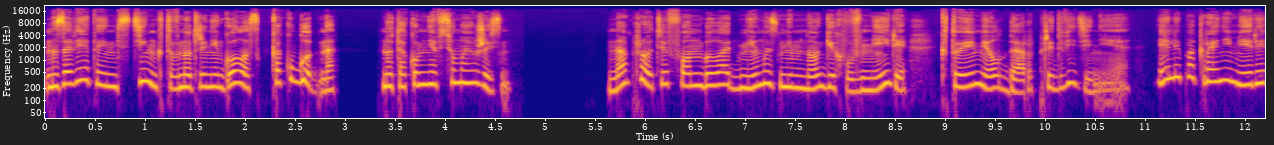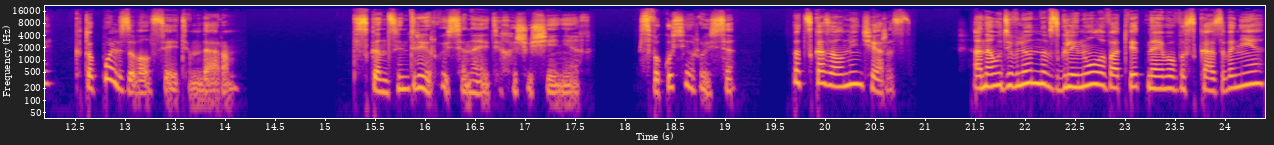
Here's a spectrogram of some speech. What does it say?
Назови это инстинкт, внутренний голос, как угодно, но так у меня всю мою жизнь». Напротив, он был одним из немногих в мире, кто имел дар предвидения, или, по крайней мере, кто пользовался этим даром. «Сконцентрируйся на этих ощущениях. Сфокусируйся», — подсказал Минчарес. Она удивленно взглянула в ответ на его высказывание,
